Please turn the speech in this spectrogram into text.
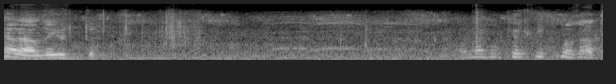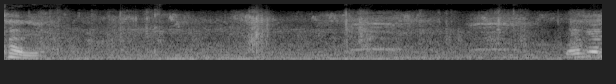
herhalde yuttu. Ama bu pek yutmaz atar ya. Gel gel.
